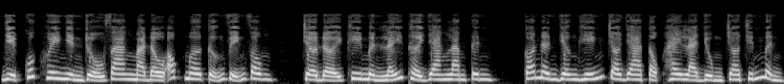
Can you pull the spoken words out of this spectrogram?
Diệp quốc huy nhìn rượu vang mà đầu óc mơ tưởng viễn vông, chờ đợi khi mình lấy thời gian lam tinh, có nên dâng hiến cho gia tộc hay là dùng cho chính mình?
